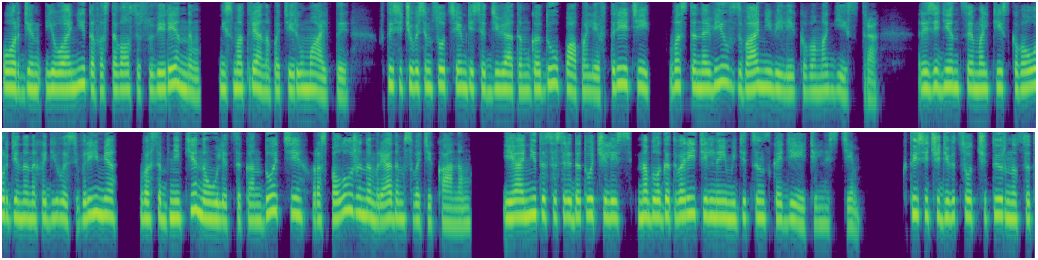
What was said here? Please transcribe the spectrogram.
Орден иоанитов оставался суверенным, несмотря на потерю Мальты. В 1879 году папа Лев III восстановил звание великого магистра. Резиденция Мальтийского ордена находилась в Риме, в особняке на улице Кондотти, расположенном рядом с Ватиканом. Иониты сосредоточились на благотворительной и медицинской деятельности. К 1914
